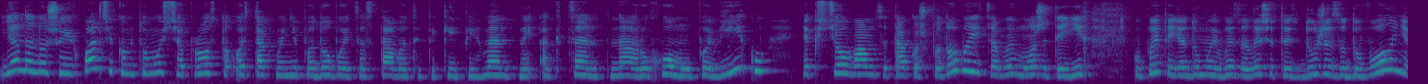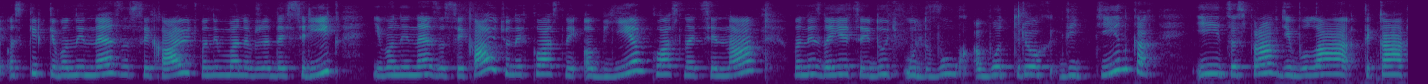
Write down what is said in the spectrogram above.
Я наношу їх пальчиком, тому що просто ось так мені подобається ставити такий пігментний акцент на рухому повіку. Якщо вам це також подобається, ви можете їх купити. Я думаю, ви залишитесь дуже задоволені, оскільки вони не засихають. Вони в мене вже десь рік, і вони не засихають. У них класний об'єм, класна ціна. Вони, здається, йдуть у двох або трьох відтінках. І це справді була така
